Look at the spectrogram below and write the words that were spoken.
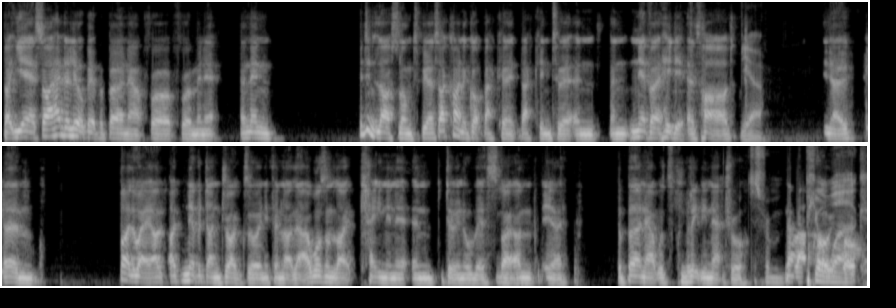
but yeah, so I had a little bit of a burnout for for a minute, and then it didn't last long to be honest. I kind of got back uh, back into it and and never hit it as hard Yeah. you know um by the way I, i've never done drugs or anything like that i wasn't like caning it and doing all this like Mm. i'm you know the burnout was completely natural Just from No, pure work,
